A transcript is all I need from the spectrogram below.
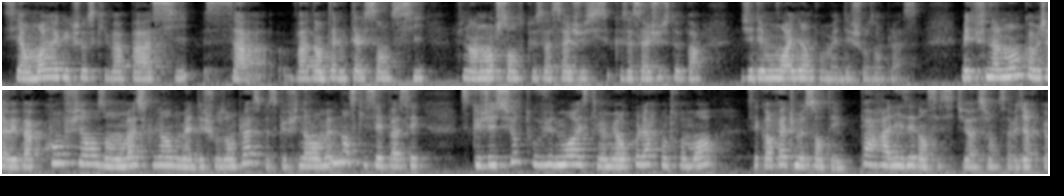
si à un moment il y a quelque chose qui va pas, si ça va dans tel ou tel sens, si finalement je sens que ça s'ajuste, que ça s'ajuste pas, j'ai des moyens pour mettre des choses en place. Mais finalement, comme j'avais pas confiance dans mon masculin de mettre des choses en place, parce que finalement, même dans ce qui s'est passé, ce que j'ai surtout vu de moi et ce qui m'a mis en colère contre moi, c'est qu'en fait, je me sentais paralysée dans ces situations. Ça veut dire que,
